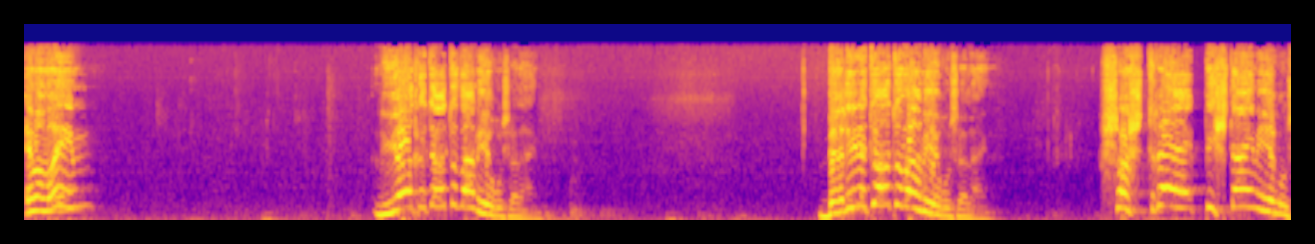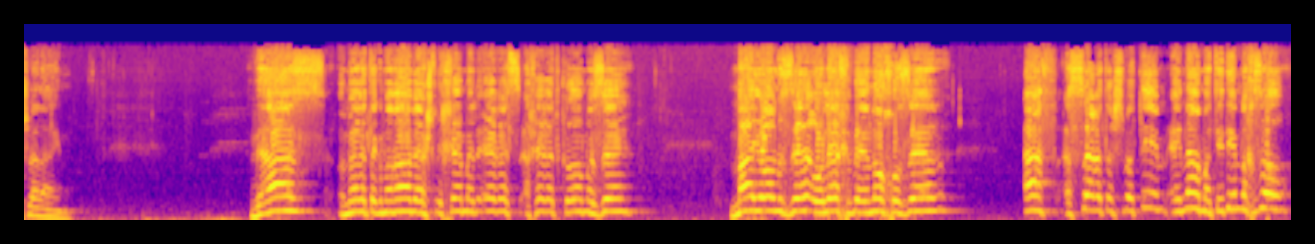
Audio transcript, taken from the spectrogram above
הם אומרים, ניו יורק יותר טובה מירושלים. ברלין יותר טובה מירושלים. שוש תרי פי שתיים מירושלים. ואז אומרת הגמרא, וישליכם אל ארץ אחרת כיום הזה, מה יום זה הולך ואינו חוזר? אף עשרת השבטים אינם עתידים לחזור.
